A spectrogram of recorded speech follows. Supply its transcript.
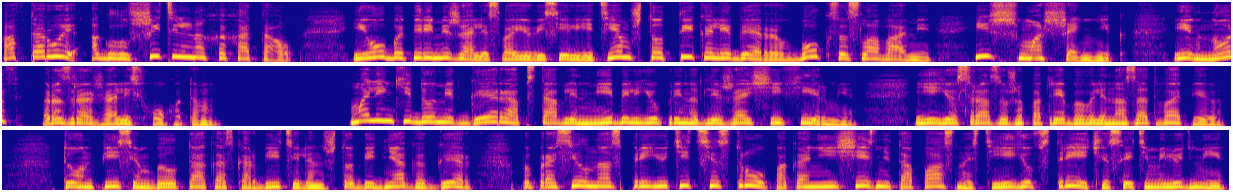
а второй оглушительно хохотал. И оба перемежали свое веселье тем, что тыкали Герра в бок со словами «Ишь, мошенник!» и вновь разражались хохотом. Маленький домик Гэра обставлен мебелью, принадлежащей фирме. Ее сразу же потребовали назад в Апию. Тон писем был так оскорбителен, что бедняга Гэр попросил нас приютить сестру, пока не исчезнет опасность ее встречи с этими людьми.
